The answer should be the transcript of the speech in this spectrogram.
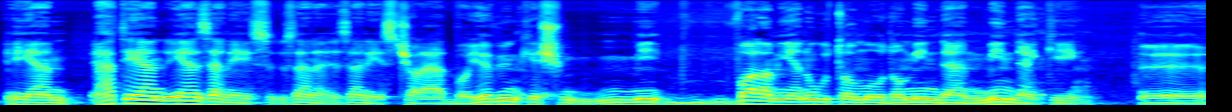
ilyen, hát ilyen, ilyen zenész, zene, zenész családból jövünk, és mi valamilyen úton, módon minden, mindenki ö,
